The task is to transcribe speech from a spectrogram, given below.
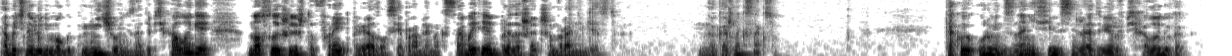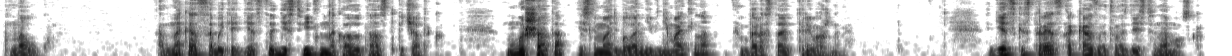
Обычно люди могут ничего не знать о психологии, но слышали, что Фрейд привязывал все проблемы к событиям, произошедшим в раннем детстве. Ну и, конечно, к сексу. Такой уровень знаний сильно снижает веру в психологию как в науку. Однако события детства действительно накладывают на нас отпечаток. Мышата, если мать была невнимательна, вырастают тревожными. Детский стресс оказывает воздействие на мозг.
